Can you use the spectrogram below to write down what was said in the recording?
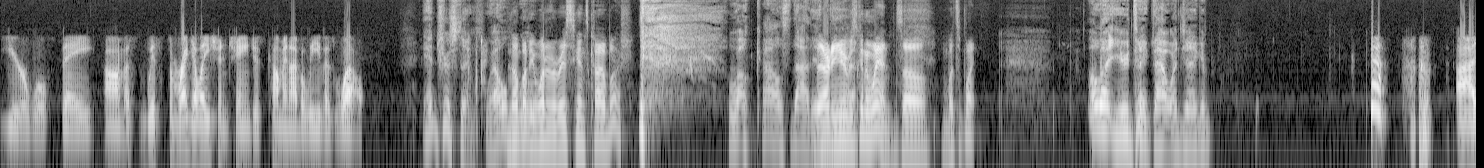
year, we'll say, um, with some regulation changes coming, I believe, as well. Interesting. Well, Nobody wanted to race against Kyle Busch. well, Kyle's not. they already in knew he was going to win. So what's the point? I'll let you take that one, Jacob. Uh,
